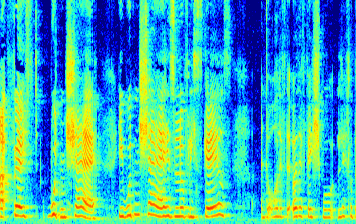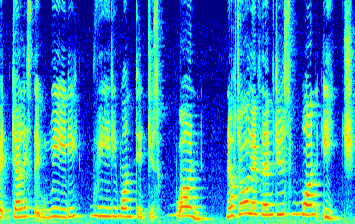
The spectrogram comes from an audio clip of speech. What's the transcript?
at first wouldn't share. He wouldn't share his lovely scales and all of the other fish were a little bit jealous. They really, really wanted just one. Not all of them, just one each.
